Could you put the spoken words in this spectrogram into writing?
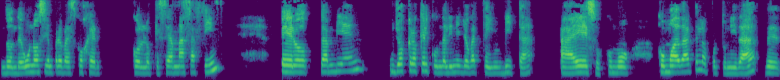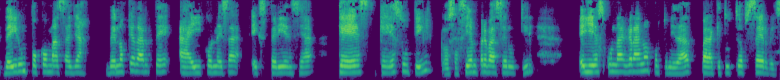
donde uno siempre va a escoger con lo que sea más afín, pero también yo creo que el Kundalini Yoga te invita a eso, como, como a darte la oportunidad de, ir un poco más allá, de no quedarte ahí con esa experiencia que es, que es útil, o sea, siempre va a ser útil, y es una gran oportunidad para que tú te observes.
